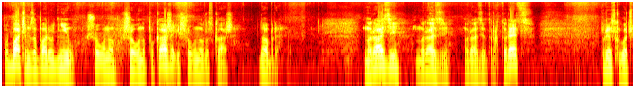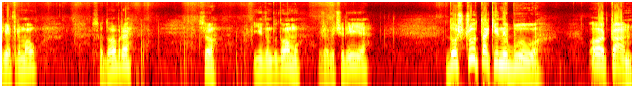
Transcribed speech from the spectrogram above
Побачимо за пару днів, що воно, що воно покаже і що воно розкаже. Добре. Наразі, наразі, наразі тракторець. Прискувач витримав. Все добре. Все, їдемо додому, вже вечеріє. Дощу так і не було. О, там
